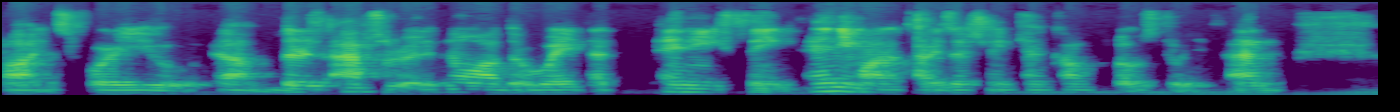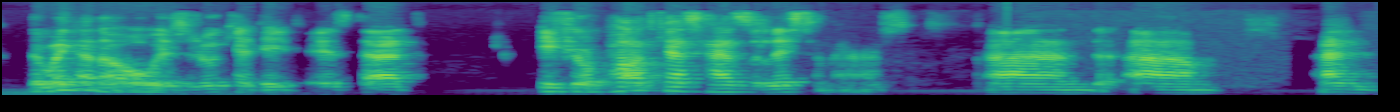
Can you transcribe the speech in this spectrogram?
clients for you, um, there is absolutely no other way that anything, any monetization can come close to it. And the way that I always look at it is that if your podcast has listeners and um, and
